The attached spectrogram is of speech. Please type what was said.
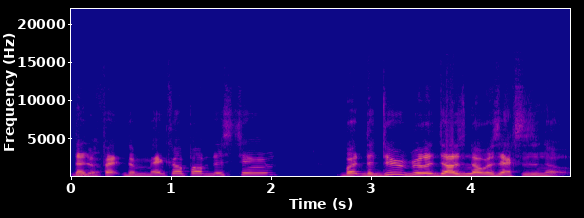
that Yeah. affect the makeup of this team. But the dude really does know his X's and O's.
